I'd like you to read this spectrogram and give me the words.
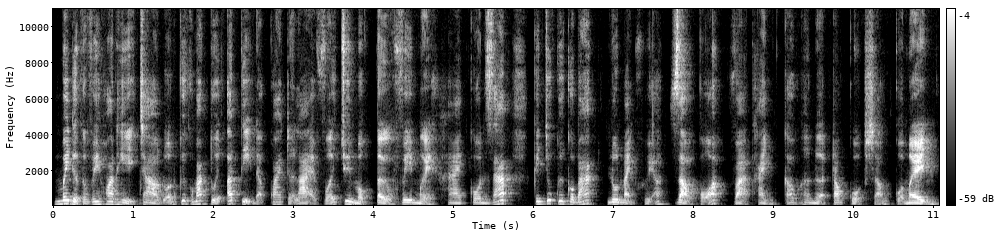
Minh được tử vi hoan hỷ chào đón quý cô bác tuổi Ất Tỵ đã quay trở lại với chuyên mục tử vi 12 con giáp. Kính chúc quý cô bác luôn mạnh khỏe, giàu có và thành công hơn nữa trong cuộc sống của mình.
